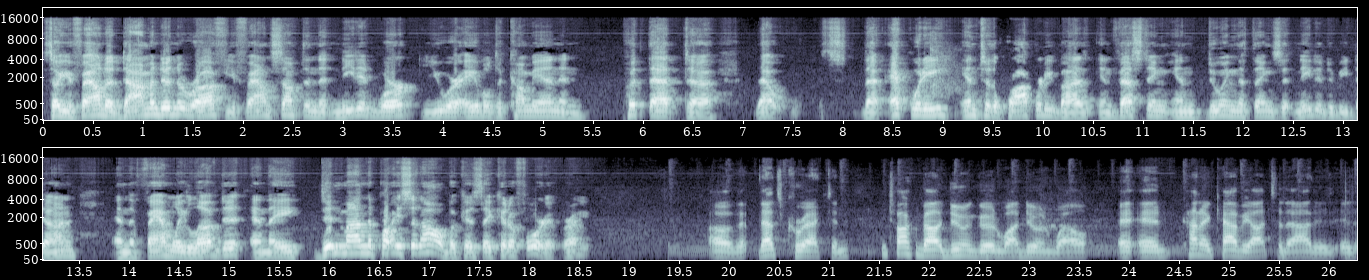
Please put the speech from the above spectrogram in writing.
So you found a diamond in the rough. You found something that needed work. You were able to come in and put that uh, that that equity into the property by investing in doing the things that needed to be done. And the family loved it and they didn't mind the price at all because they could afford it, right? Oh, that, that's correct. And you talk about doing good while doing well. And, and kind of caveat to that is, is,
